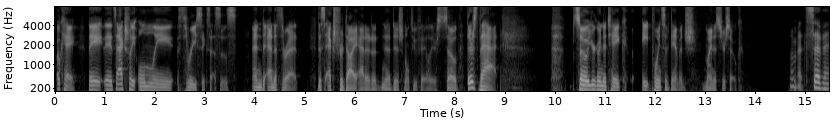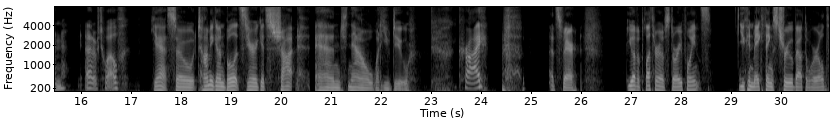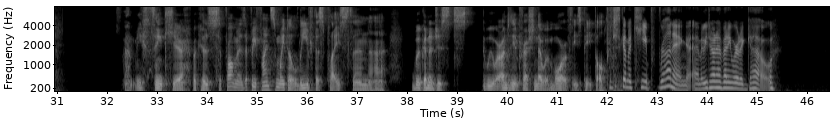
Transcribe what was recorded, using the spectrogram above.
Okay, they. It's actually only three successes and and a threat. This extra die added an additional two failures. So there's that. So you're going to take eight points of damage minus your soak. I'm at seven out of twelve. Yeah. So Tommy gun bullet Zira gets shot, and now what do you do? Cry. That's fair. You have a plethora of story points. You can make things true about the world. Let me think here, because the problem is, if we find some way to leave this place, then uh, we're gonna just. We were under the impression there were more of these people. We're just gonna keep running, and we don't have anywhere to go.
